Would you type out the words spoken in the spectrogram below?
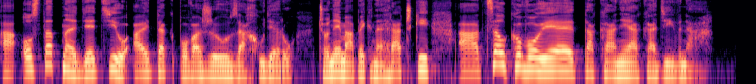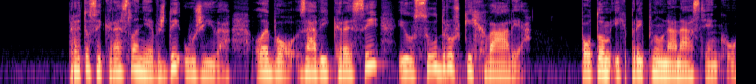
a ostatné deti ju aj tak považujú za chuderu, čo nemá pekné hračky a celkovo je taká nejaká divná. Preto si kreslenie vždy užíva, lebo za výkresy ju súdružky chvália. Potom ich pripnú na nástenku.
